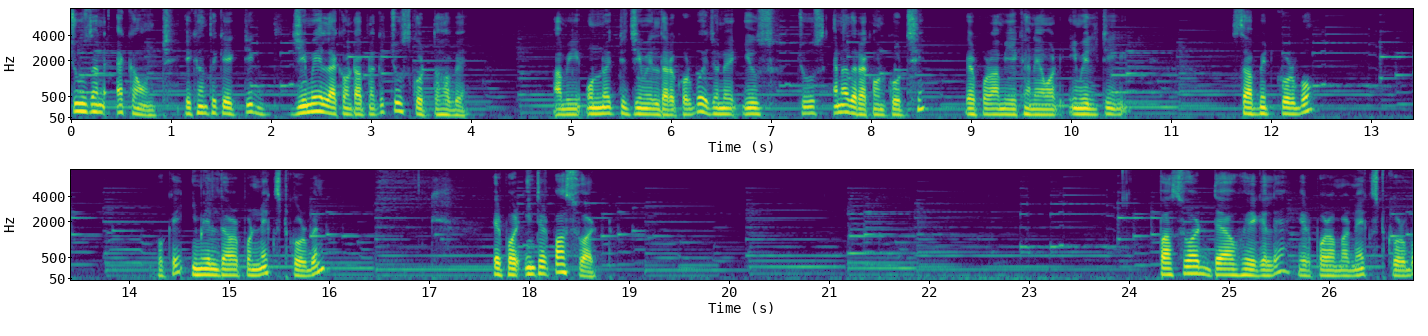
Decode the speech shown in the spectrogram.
চুজ অ্যান অ্যাকাউন্ট এখান থেকে একটি জিমেইল অ্যাকাউন্ট আপনাকে চুজ করতে হবে। আমি অন্য একটি জিমেইল দ্বারা করব, এই জন্য ইউজ চুজ অ্যানাদার অ্যাকাউন্ট করছি। এরপর আমি এখানে আমার ইমেলটি সাবমিট করব। ওকে ইমেল দেওয়ার পর নেক্সট করবেন। এরপর ইন্টার পাসওয়ার্ড পাসওয়ার্ড দেওয়া হয়ে গেলে এরপর আমরা নেক্সট করব।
